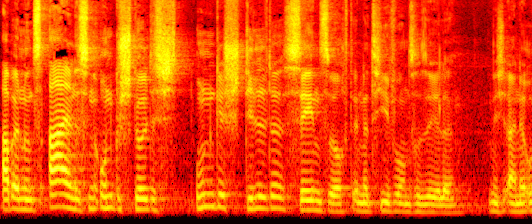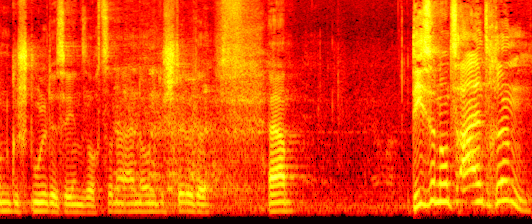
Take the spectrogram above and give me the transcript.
Aber in uns allen ist eine ungestillte Sehnsucht in der Tiefe unserer Seele. Nicht eine ungestuhlte Sehnsucht, sondern eine ungestillte. Ja. Die sind uns allen drin.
